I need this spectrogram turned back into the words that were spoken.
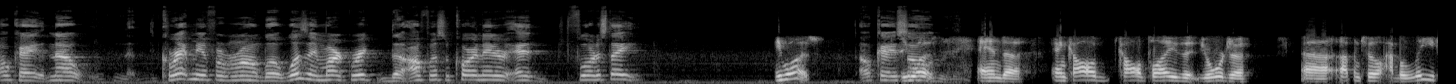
Okay, now correct me if I'm wrong, but wasn't Mark Richt the offensive coordinator at Florida State? He was. Okay, so he was. and uh, and called called plays at Georgia uh, up until I believe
